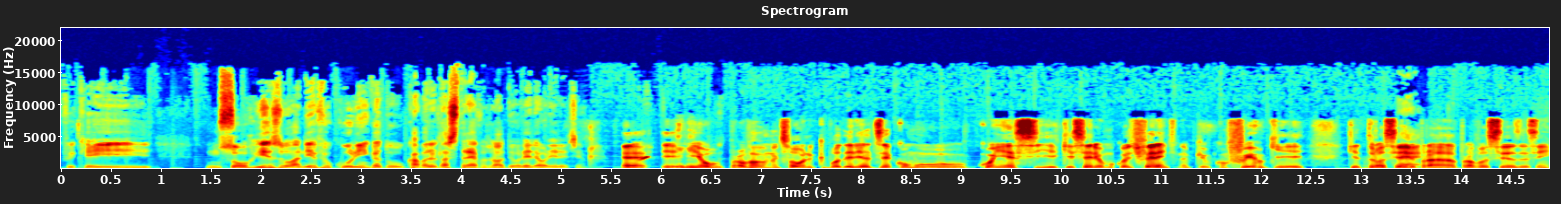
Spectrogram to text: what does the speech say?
fiquei. Um sorriso a nível coringa do Cavaleiro das Trevas, lá de orelha a orelha, assim. É, eu provavelmente sou o único que poderia dizer como conheci que seria uma coisa diferente, né? Porque como fui eu que, que trouxe É. ele pra, pra vocês, assim.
